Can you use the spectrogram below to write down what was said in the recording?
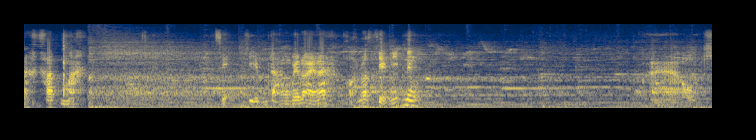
นะครับมา เสียงเกมดังไปหน่อยนะขอลดเสียงนิดนึงอ่าโอเค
